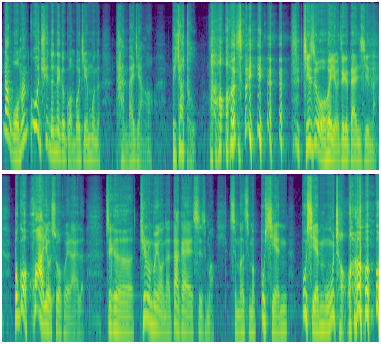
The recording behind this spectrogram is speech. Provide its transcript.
那我们过去的那个广播节目呢，坦白讲啊，比较土。哦，所以其实我会有这个担心呐。不过话又说回来了，这个听众朋友呢，大概是什么什么什么不嫌不嫌母丑，或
